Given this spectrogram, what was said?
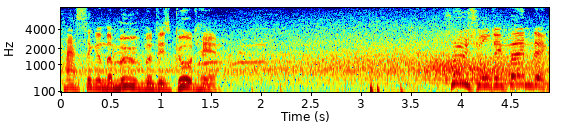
Passing and the movement is good here. Crucial defending.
